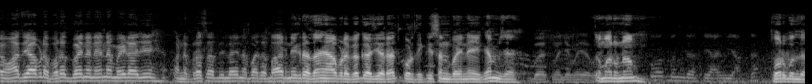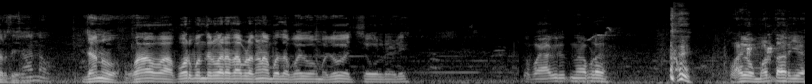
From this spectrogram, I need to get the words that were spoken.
વાંથી આપણે ભરતભાઈને ને એને મળ્યા છે અને પ્રસાદી લઈને પાછા બહાર નીકળ્યા ત્યાં આપણે ભેગા છીએ રાજકોટથી કિશનભાઈ નહીં કેમ છે? તમારું નામ? પોરબંદરથી જાનો વાહ વાહ. પોરબંદર વાળા તો આપણે ઘણા બધા ભાઈઓ આમાં જોવે જ છે ઓલરેડી તો ભાઈ આવી રીતના આપણે ભાઈઓ મળતા રહીએ.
